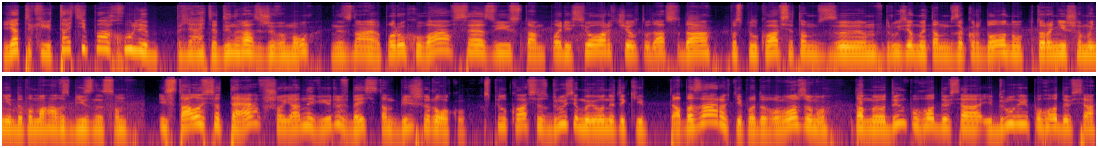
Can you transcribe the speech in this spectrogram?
І я такий, та типа хулі, блядь, один раз живемо. Не знаю, порахував все, звісно, там поресерчив туди-сюди. Поспілкувався там з ем, друзями там за кордону, хто раніше мені допомагав з бізнесом. І сталося те, в що я не вірив десь там більше року. Спілкувався з друзями, і вони такі, та базару, типу, допоможемо. Там і один погодився, і другий погодився.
